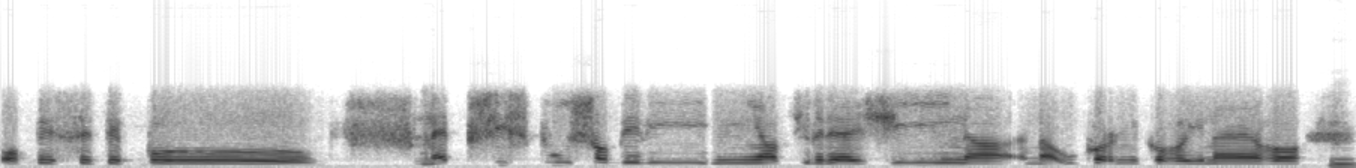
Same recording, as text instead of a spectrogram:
opisy typu nepřizpůsobiví, nějací lidé žijí na, na úkor někoho jiného. Hmm.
